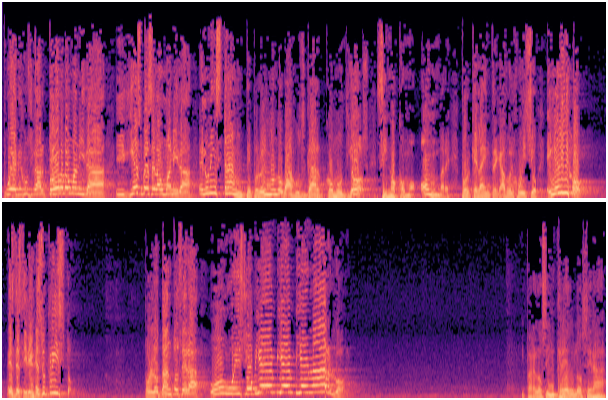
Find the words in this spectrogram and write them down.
puede juzgar toda la humanidad y diez veces la humanidad en un instante, pero Él no lo va a juzgar como Dios, sino como hombre, porque le ha entregado el juicio en el Hijo, es decir, en Jesucristo. Por lo tanto será un juicio bien, bien, bien largo. Y para los incrédulos será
